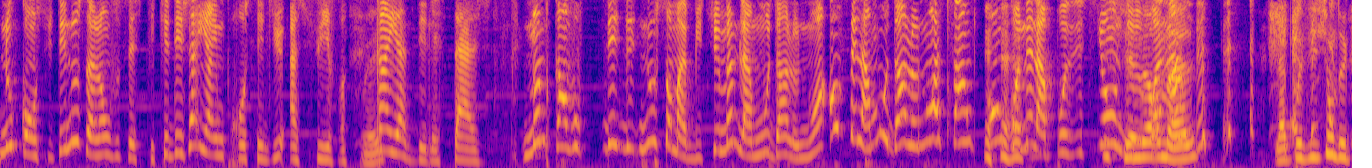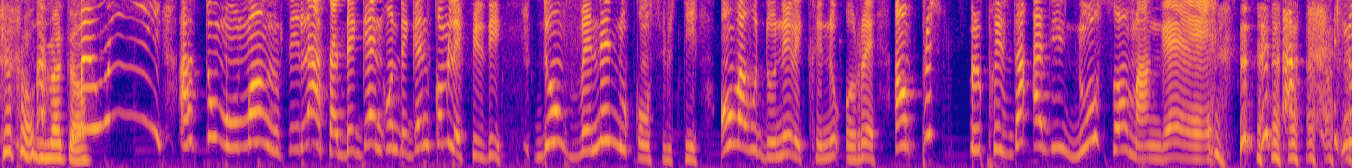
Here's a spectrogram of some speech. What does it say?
nous consulter, nous allons vous expliquer. Déjà, il y a une procédure à suivre Oui. quand il y a délestage. Même quand vous, nous sommes habitués, même l'amour dans le noir, on fait l'amour dans le noir sans, on connaît la position C'est de, voilà. normal. La position de 4 heures du matin. À tout moment, c'est là, ça dégaine, on dégaine comme les fusils. Donc, venez nous consulter. On va vous donner les créneaux horaires. En plus, le président a dit, nous sommes en guerre. nous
